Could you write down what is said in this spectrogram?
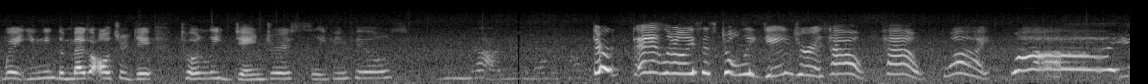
Wait, you mean the mega ultra da- totally dangerous sleeping pills? Yeah, I'm using all the time. They're, it literally says totally dangerous. How? How? Why? Why?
